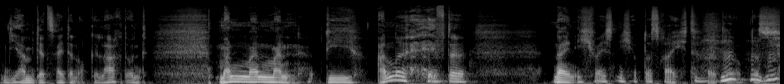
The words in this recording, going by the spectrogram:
die haben mit der Zeit dann auch gelacht. Und Mann, Mann, Mann, die andere Hälfte, Nein, ich weiß nicht, ob das reicht heute. Ob das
